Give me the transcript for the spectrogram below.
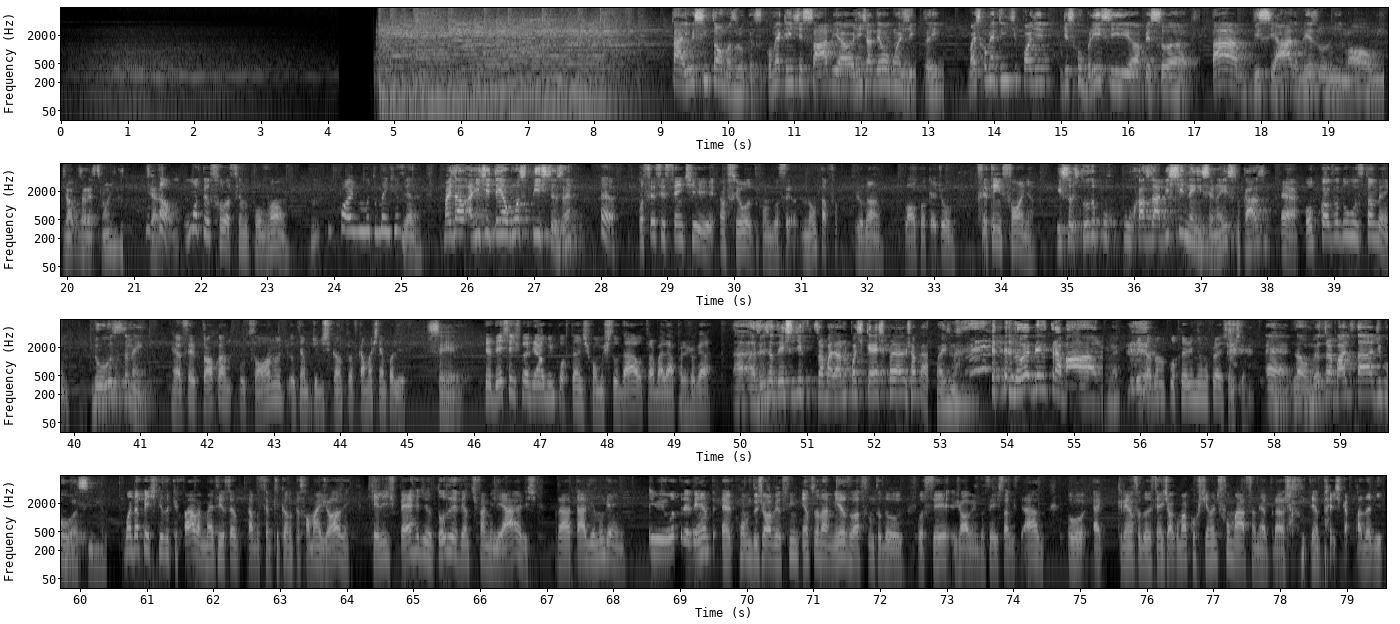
Tá, e os sintomas, Lucas? Como é que a gente sabe? A gente já deu algumas dicas aí, mas como é que a gente pode descobrir se a pessoa tá viciada mesmo em LOL, em jogos eletrônicos em? Então, uma pessoa sendo povão, não pode muito bem dizer, né? Mas a, a gente tem algumas pistas, né? É, você se sente ansioso quando você não tá jogando logo qualquer jogo? Você tem insônia? Isso é tudo por, por causa da abstinência, não é isso? No caso, É, ou por causa do uso também. do uso também. É, você troca o sono, o tempo de descanso pra ficar mais tempo ali. Sei. Você deixa de fazer algo importante, como estudar ou trabalhar para jogar? Às vezes eu deixo de trabalhar no podcast pra jogar, mas não, é bem o trabalho, né? Ninguém tá dando porcaria nenhuma pra gente. É, não, o meu trabalho tá de boa, assim. Uma da pesquisa que fala, mas isso é- tava se aplicando ao pessoal mais jovem, que eles perdem todos os eventos familiares pra estar ali no game. E outro evento é quando o jovem assim entra na mesa o assunto do você, jovem, você está viciado, ou a criança adolescente joga uma cortina de fumaça, né, pra tentar escapar dali.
